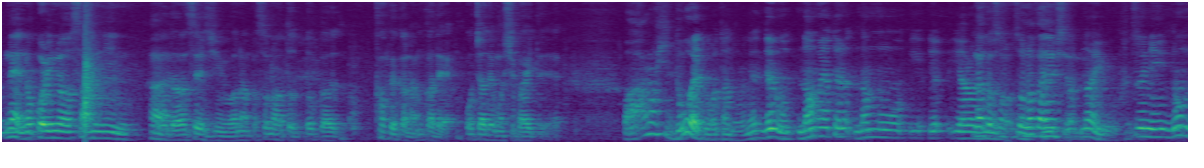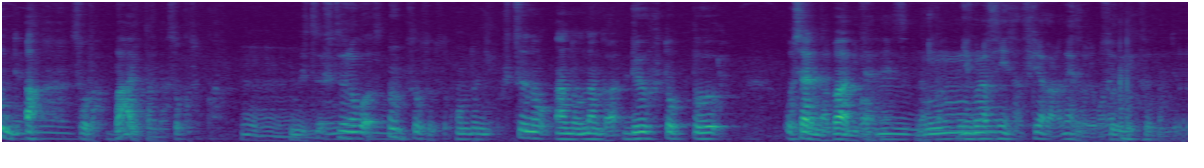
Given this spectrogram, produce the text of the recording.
ね残りの3人の男性陣はなんかその後どっかカフェかなんかでお茶でもしばいて。あの日どうやって終わったんだろうね。でも何もやってな何もややらずなんかそそんな感じでしたないよ。普通に飲んであそうだ。バー行ったんだ。そっかそっか。うん。うん。普通普通の子はうんそうそうそう。本当に。普通のあのなんかルーフトップおしゃれなバーみたいなやつ。なんか。ニコラス・ニーさん好きだからねそういうとこそういうねそういう感じ。の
